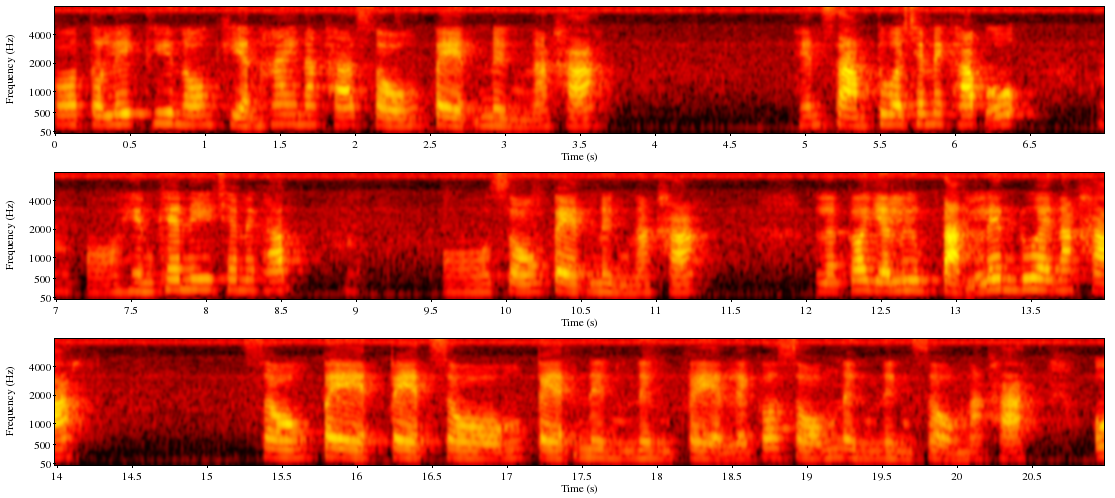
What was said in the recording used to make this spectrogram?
ก็ตัวเลขที่น้องเขียนให้นะคะ 281 นะคะ เห็น3ตัวใช่ไหมครับ โอ้ครับอ๋อเห็นแค่นี้ใช่ไหมครับครับอ๋อสองแปดหนึ่งนะคะ แล้วก็อย่าลืมตัดเล่นด้วยนะคะสองแปดแปดสองแปดหนึ่งหนึ่งแปดแล้วก็สองหนึ่งหนึ่งสองนะคะ โอ้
